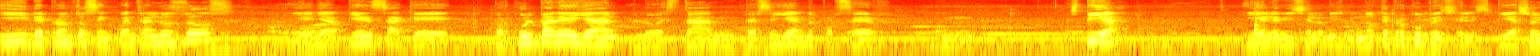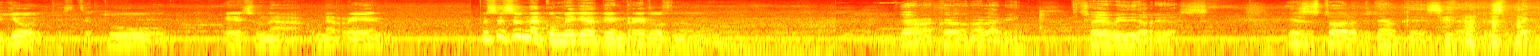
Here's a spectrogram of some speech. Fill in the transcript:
Y de pronto se encuentran los dos y ella piensa que por culpa de ella lo están persiguiendo por ser un espía. Y él le dice lo mismo, no te preocupes, el espía soy yo, este, tú eres una, una rehén. Pues es una comedia de enredos, ¿no? Yo no me acuerdo, no la vi. Soy Ovidio Ríos. Y eso es todo lo que tengo que decir al respecto.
